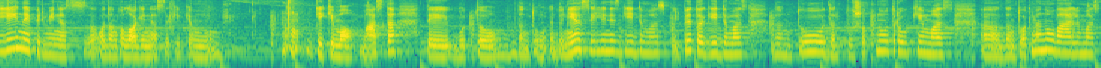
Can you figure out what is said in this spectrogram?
įeina į pirminės odontologinės, sakykime, teikimo mastą, tai būtų dantų edonės eilinis gydimas, pulpito gydimas, dantų, dantų šaknų traukimas, dantų akmenų valymas,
